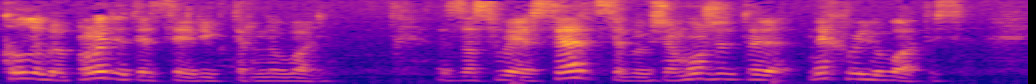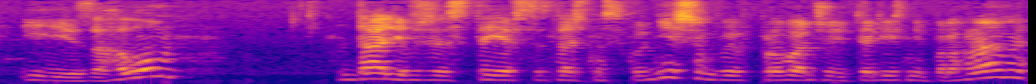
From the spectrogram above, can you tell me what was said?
коли ви пройдете цей рік тренувань за своє серце, ви вже можете не хвилюватися. І загалом. Далі вже стає все значно складнішим, ви впроваджуєте різні програми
